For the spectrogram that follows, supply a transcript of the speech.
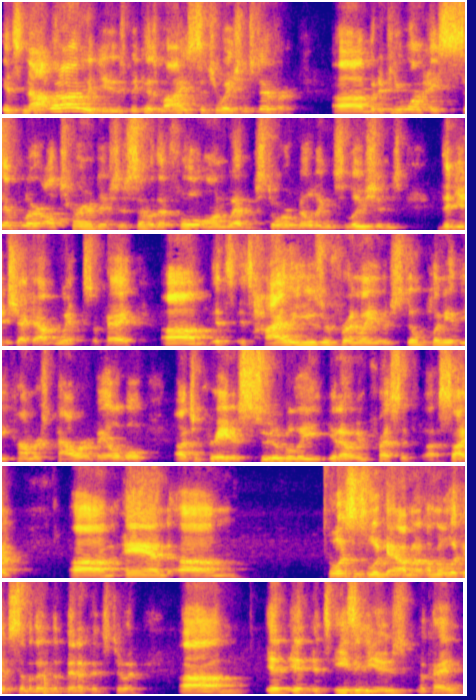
It's not what I would use because my situation is different. Uh, but if you want a simpler alternative to some of the full on web store building solutions, then you'd check out Wix. Okay. Um, it's, it's highly user friendly. There's still plenty of e-commerce power available uh, to create a suitably, you know, impressive uh, site. Um, and um, let's just look at, I'm gonna, I'm gonna look at some of the, the benefits to it. Um, it, it, it's easy to use. Okay.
